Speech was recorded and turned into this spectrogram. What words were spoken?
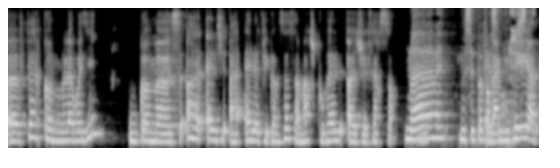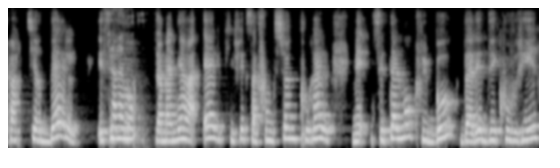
euh, faire comme la voisine ou comme euh, ah, elle, ah, elle, elle fait comme ça, ça marche pour elle. Ah, je vais faire ça. Bah ouais, mais c'est pas forcément elle a créé à partir d'elle. Et c'est sa manière à elle qui fait que ça fonctionne pour elle. Mais c'est tellement plus beau d'aller découvrir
